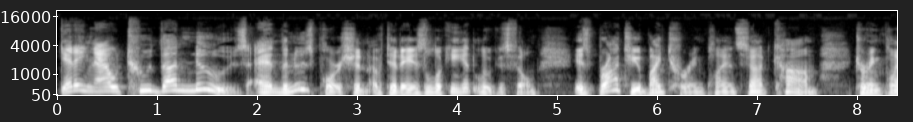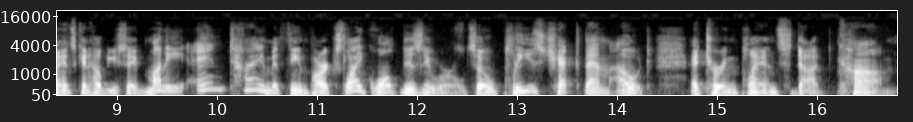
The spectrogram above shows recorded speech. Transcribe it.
getting now to the news. And the news portion of today's Looking at Lucasfilm is brought to you by TouringPlans.com. Touring Plans can help you save money and time at theme parks like Walt Disney World. So please check them out at TouringPlans.com.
